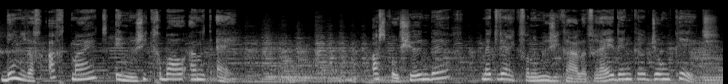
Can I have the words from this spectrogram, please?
Donderdag 8 maart in Muziekgebouw aan het IJ. Asko Schoenberg met werk van de muzikale vrijdenker John Cage.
